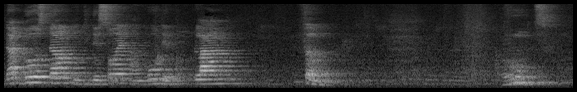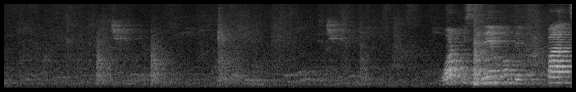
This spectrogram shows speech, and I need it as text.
that goes down into the soil and hold the plant firm? Root. What is the name of the part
